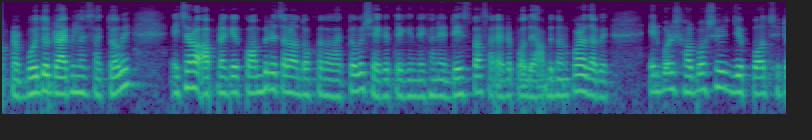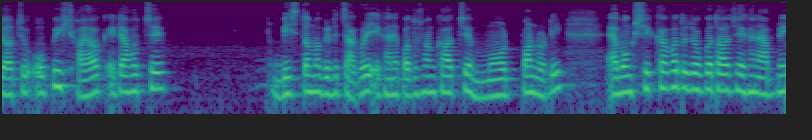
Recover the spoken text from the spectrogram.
আপনার বৈধ ড্রাইভিং লাইসেন্স থাকতে হবে। এছাড়াও আপনাকে কম্পিউটার চালানোর দক্ষতা থাকতে হবে। সেক্ষেত্রে কিন্তু এখানে ডেস্ক পাস রাইডার পদে আবেদন করা যাবে। এরপরে সর্বশেষ যে পদ, সেটা হচ্ছে অফিস সহায়ক। এটা হচ্ছে বিশতম গ্রেডের চাকরি। এখানে পদসংখ্যা হচ্ছে মোট পনেরোটি এবং শিক্ষাগত যোগ্যতা হচ্ছে এখানে আপনি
